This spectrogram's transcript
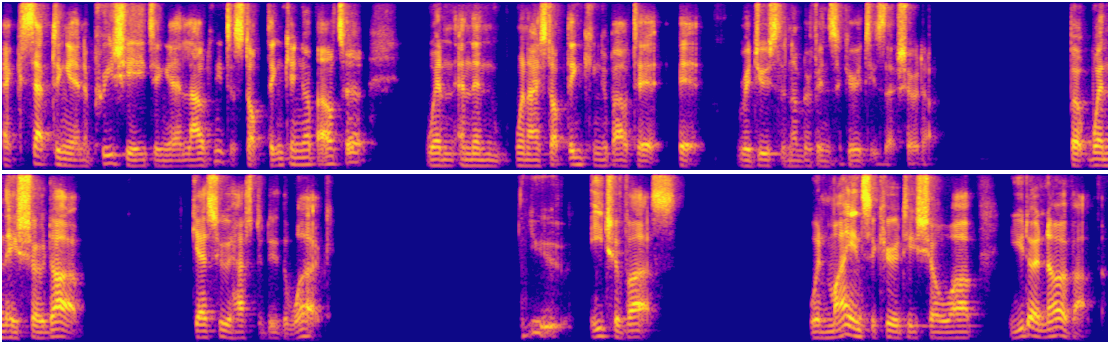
accepting it and appreciating it allowed me to stop thinking about it. When and then when I stopped thinking about it, it reduced the number of insecurities that showed up. But when they showed up, guess who has to do the work? You, each of us. When my insecurities show up, you don't know about them.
